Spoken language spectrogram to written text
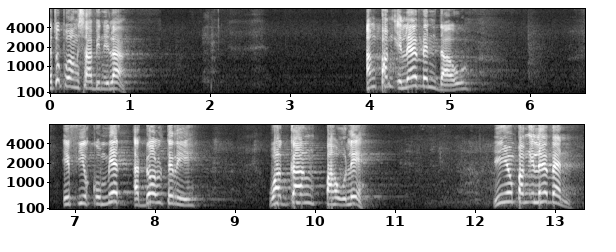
Ito po ang sabi nila. Ang pang-11 daw, if you commit adultery, huwag kang pahuli. Yun yung pang-11.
